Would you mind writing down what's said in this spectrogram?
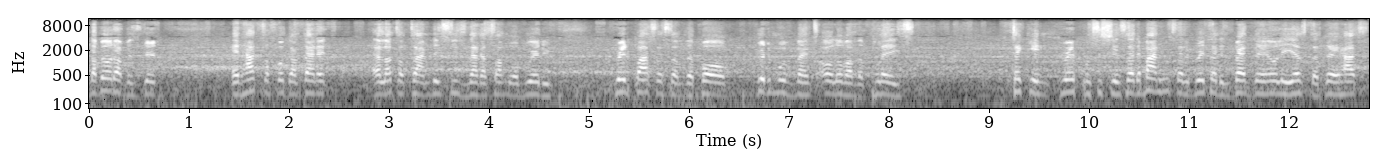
the build-up is good. It And Hearts of Oak have done it a lot of time this season under Samuel Boadu. Great passes of the ball, good movement all over the place, taking great positions. So the man who celebrated his birthday only yesterday has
